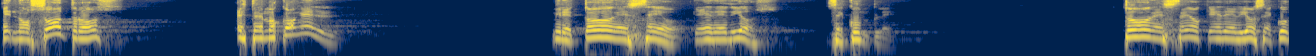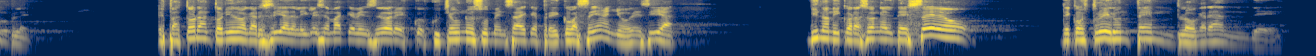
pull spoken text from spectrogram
Que nosotros estemos con Él. Mire, todo deseo que es de Dios se cumple. Todo deseo que es de Dios se cumple. El pastor Antonino García de la iglesia Más que Vencedores, escuché uno de sus mensajes que predicó hace años, decía, vino a mi corazón el deseo de construir un templo grande.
